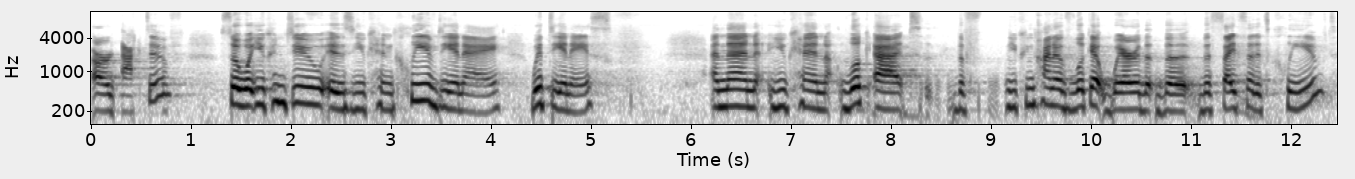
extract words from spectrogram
are active. So what you can do is you can cleave DNA with DNase, And then you can look at the, you can kind of look at where the, the, the sites that it's cleaved.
